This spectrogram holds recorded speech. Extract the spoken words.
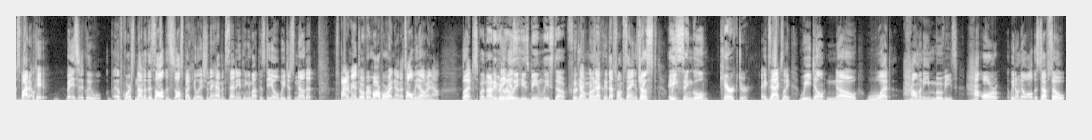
Spider. Okay, basically, of course, none of this all this is all speculation. They haven't said anything about this deal. We just know that Spider-Man's over at Marvel right now. That's all we know right now. But but not even really. is- He's being leased out for exactly, no money. Exactly, that's what I'm saying. It's Just like, a we- single character. Exactly. We don't know what, how many movies, how, or we don't know all the stuff. So,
